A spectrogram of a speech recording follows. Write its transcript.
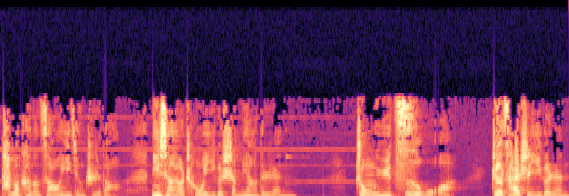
他们可能早已经知道你想要成为一个什么样的人。忠于自我，这才是一个人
